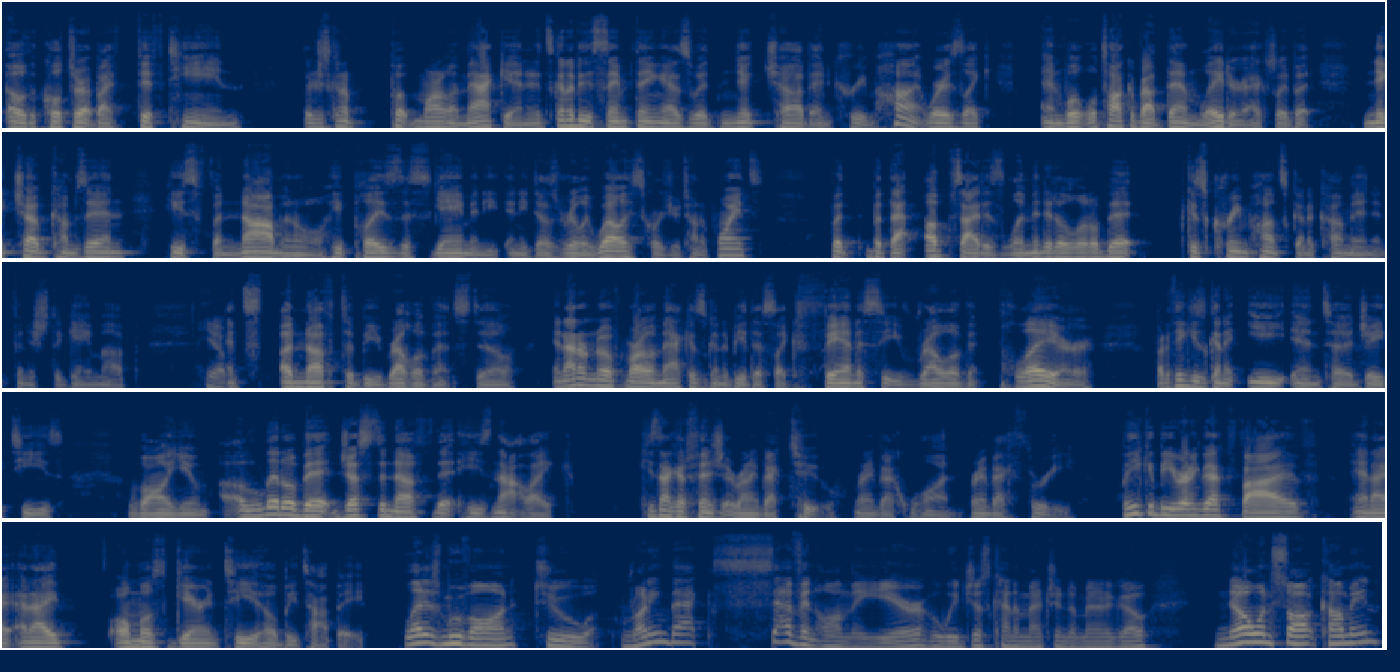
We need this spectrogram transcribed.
oh, the Colts are up by 15. They're just going to put Marlon Mack in, and it's going to be the same thing as with Nick Chubb and Kareem Hunt. Whereas like, and we'll we'll talk about them later actually, but Nick Chubb comes in, he's phenomenal. He plays this game and he and he does really well. He scores you a ton of points, but but that upside is limited a little bit because Kareem Hunt's going to come in and finish the game up. Yep. It's enough to be relevant still. And I don't know if Marlon Mack is going to be this like fantasy relevant player, but I think he's going to eat into JT's volume a little bit, just enough that he's not like he's not going to finish at running back two, running back one, running back three, but he could be running back five, and I and I almost guarantee he'll be top eight. Let us move on to running back seven on the year, who we just kind of mentioned a minute ago. No one saw it coming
